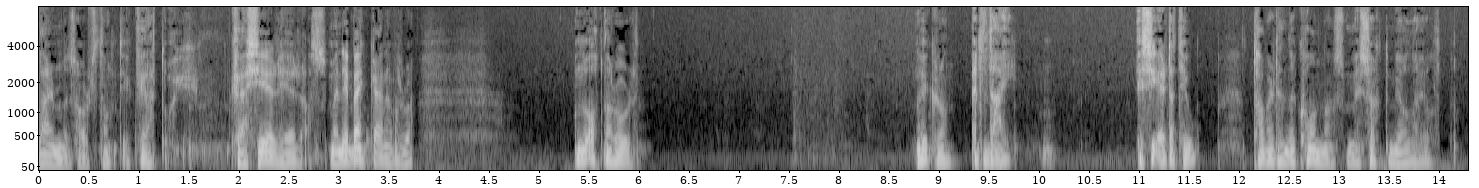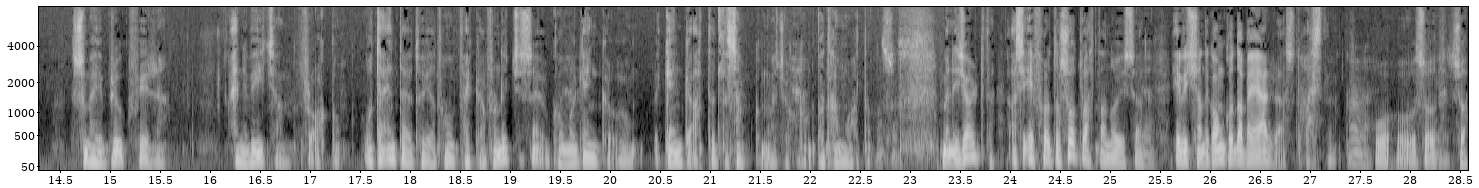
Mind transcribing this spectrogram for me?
larmet så tenkte jeg, hva skjer her, altså? Men jeg benker innenfor. Og nå åpner horen ligger hun, er det deg? Jeg sier, er det to? Ta var denne kona som jeg søkte om jolla hjelp, som jeg bruk for en vidjan fra okken. Og det enda jeg tog at hun fikk av fornytje seg og kom og genka, og genka at til samkommet til okken på den måten. Altså. Men jeg gjør det. Altså, jeg får det så glatt av noe, så jeg vil kjenne gong og det bæres. Og, og så, så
